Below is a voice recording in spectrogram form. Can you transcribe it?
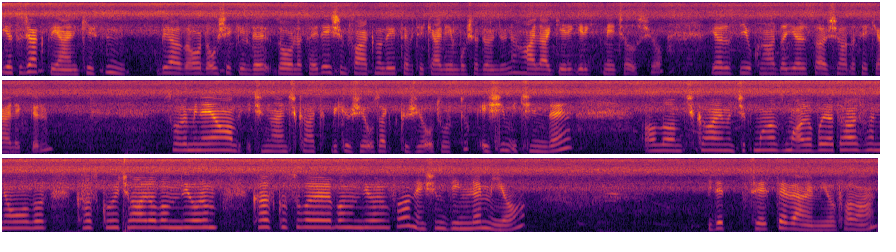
yatacaktı yani kesin biraz orada o şekilde zorlasaydı. Eşim farkında değil tabii tekerleğin boşa döndüğünü. Hala geri geri gitmeye çalışıyor. Yarısı yukarıda, yarısı aşağıda tekerleklerin. Sonra Mina'yı aldık içinden çıkarttık bir köşeye uzak bir köşeye oturttuk. Eşim içinde Allah'ım çıkar mı çıkmaz mı araba yatarsa ne olur kaskoyu çağıralım diyorum kaskosu var arabanın diyorum falan eşim dinlemiyor bir de ses de vermiyor falan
